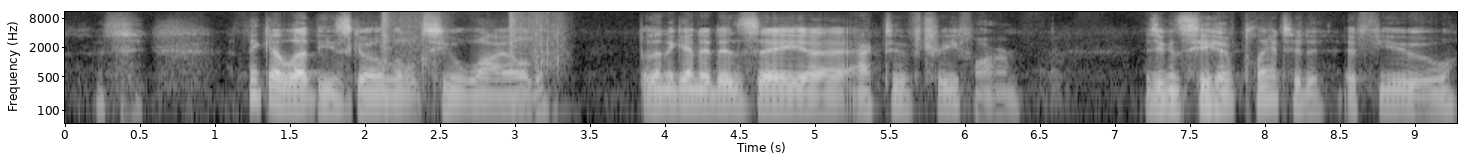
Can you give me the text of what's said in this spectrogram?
I think I let these go a little too wild. But then again, it is a uh, active tree farm. As you can see, I've planted a few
